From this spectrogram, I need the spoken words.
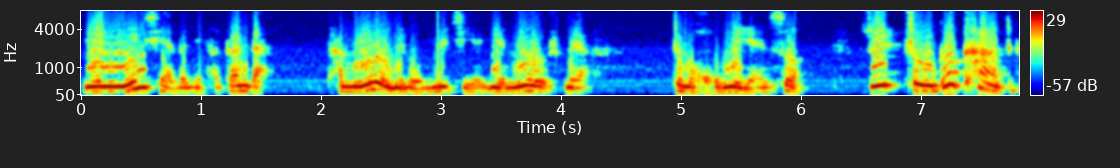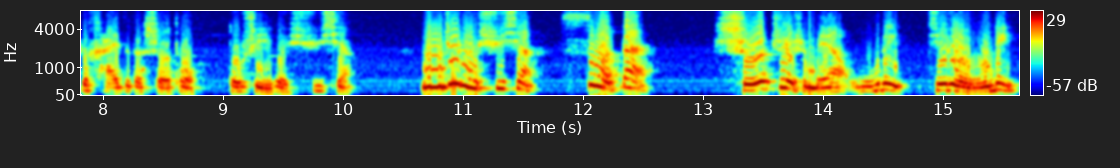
也明显的你看肝胆，他没有那种淤结，也没有什么呀这么红的颜色。所以整个看这个孩子的舌头都是一个虚象。那么这种虚象，色淡，舌质什么呀无力，肌肉无力，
